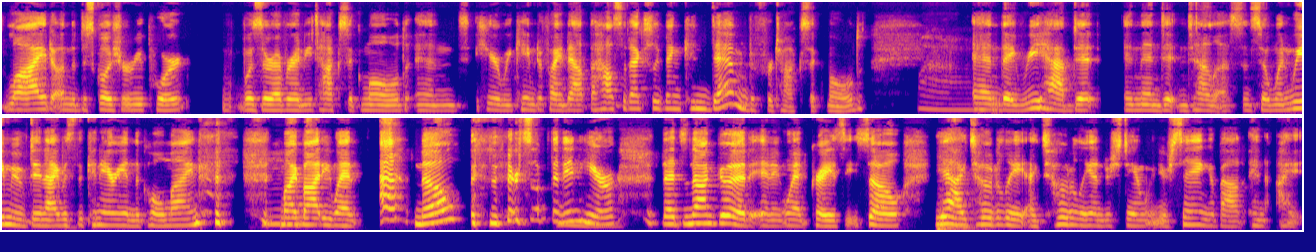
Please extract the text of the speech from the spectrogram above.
lied on the disclosure report was there ever any toxic mold? And here we came to find out the house had actually been condemned for toxic mold. Wow. And they rehabbed it and then didn't tell us. And so when we moved in, I was the canary in the coal mine. mm. My body went, ah, no, there's something in here mm. that's not good. And it went crazy. So yeah, I totally, I totally understand what you're saying about, and I,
